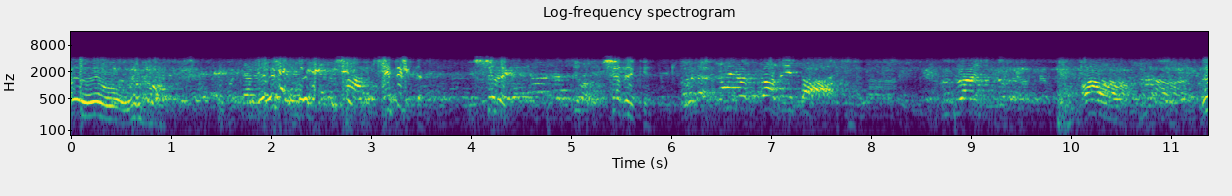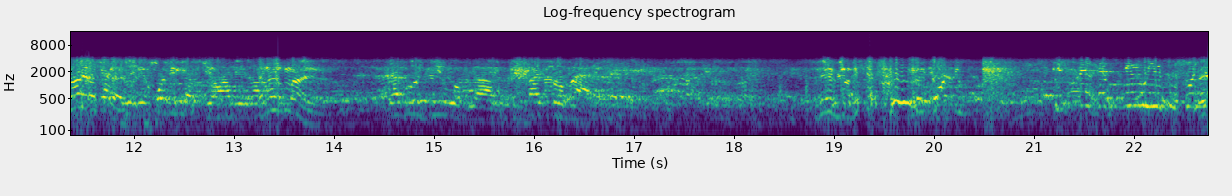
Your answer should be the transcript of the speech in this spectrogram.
О, о, о. Вчителька? Що таке? Що таке? Давай розкажи. Та нормально. Це було діло, блядь, 15 березня. Дивлю, 10 років. І ти це спілую ту шуня.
